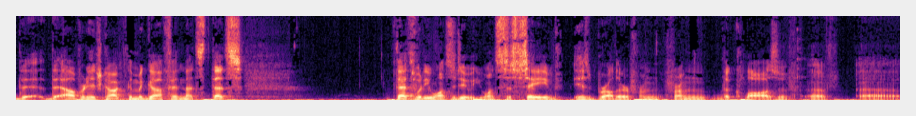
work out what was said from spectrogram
the the Alfred Hitchcock the MacGuffin. That's that's that's what he wants to do. He wants to save his brother from from the claws of of uh,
